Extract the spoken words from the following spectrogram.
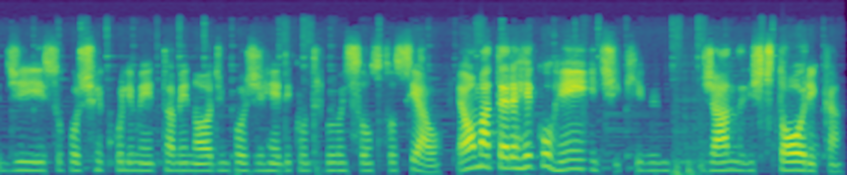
de suposto recolhimento a menor de imposto de renda e contribuição social. É uma matéria recorrente, que já histórica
